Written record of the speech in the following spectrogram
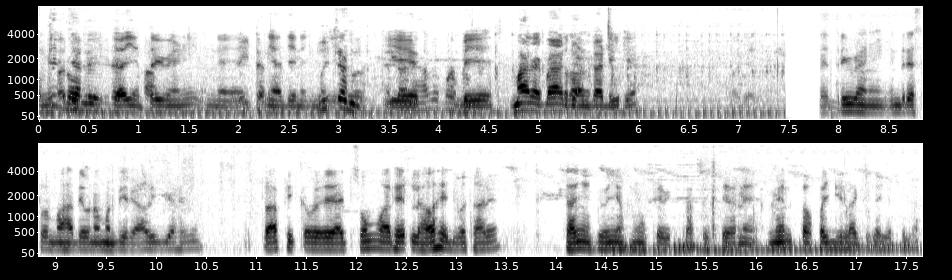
તો મિત્રો જયંત ત્રિવેણી અને ત્યાં જઈને એક બે મારે બાર ત્રણ ગાડી છે ત્રિવેણી ઇન્દ્રેશ્વર મહાદેવના મંદિરે આવી ગયા છે ટ્રાફિક હવે આજ સોમવાર છે એટલે હવે જ વધારે જાણીએ જોઈએ હું કેવી ટ્રાફિક છે અને મેન તો પૈકી લાગી જાય પેલા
